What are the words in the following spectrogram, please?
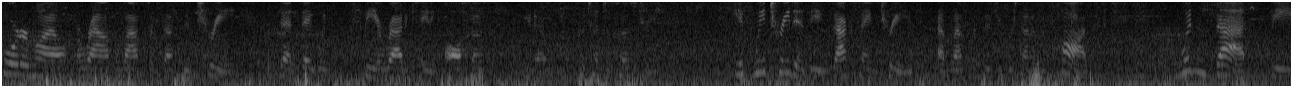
quarter mile around the last infested tree, that they would be eradicating all hosts, you know, potential host trees. If we treated the exact same trees at less than fifty percent of the cost, wouldn't that be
